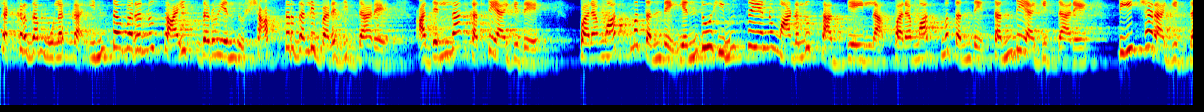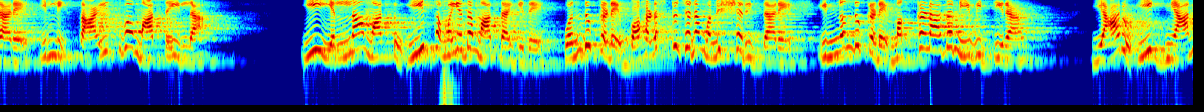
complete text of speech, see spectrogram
ಚಕ್ರದ ಮೂಲಕ ಇಂಥವರನ್ನು ಸಾಯಿಸಿದರು ಎಂದು ಶಾಸ್ತ್ರದಲ್ಲಿ ಬರೆದಿದ್ದಾರೆ. ಅದೆಲ್ಲ ಕಥೆಯಾಗಿದೆ. ಪರಮಾತ್ಮ ತಂದೆ ಎಂದೂ ಹಿಂಸೆಯನ್ನು ಮಾಡಲು ಸಾಧ್ಯ ಇಲ್ಲ. ಪರಮಾತ್ಮ ತಂದೆ ತಂದೆಯಾಗಿದ್ದಾರೆ ಟೀಚರ್ ಆಗಿದ್ದಾರೆ. ಇಲ್ಲಿ ಸಾಯಿಸುವ ಮಾತೇ ಇಲ್ಲ. ಈ ಎಲ್ಲ ಮಾತು ಈ ಸಮಯದ ಮಾತಾಗಿದೆ. ಒಂದು ಕಡೆ ಬಹಳಷ್ಟು ಜನ ಮನುಷ್ಯರಿದ್ದಾರೆ. ಇನ್ನೊಂದು ಕಡೆ ಮಕ್ಕಳಾದ ನೀವಿದ್ದೀರಾ? ಯಾರು ಈ ಜ್ಞಾನ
